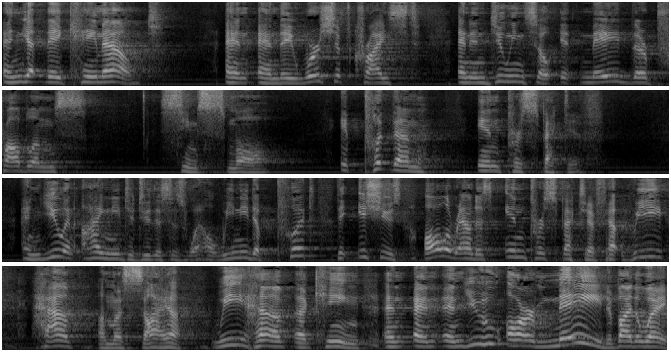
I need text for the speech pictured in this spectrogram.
And yet they came out and, and they worshiped Christ, and in doing so, it made their problems seem small. It put them in perspective. And you and I need to do this as well. We need to put the issues all around us in perspective that we have a Messiah. We have a king. And, and, and you are made, by the way,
